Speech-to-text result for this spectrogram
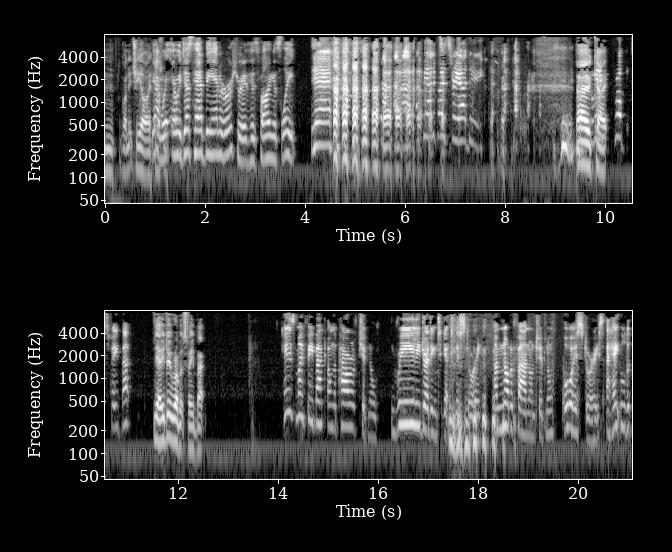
Mm, I've got an itchy eye. Yeah, we, and we just had the anniversary of his falling asleep. Yeah. Happy anniversary, Andy. okay. Robert's feedback. Yeah, you do Robert's feedback. Here's my feedback on the power of Chibnall. Really dreading to get to this story. I'm not a fan on Chibnall or his stories. I hate all the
